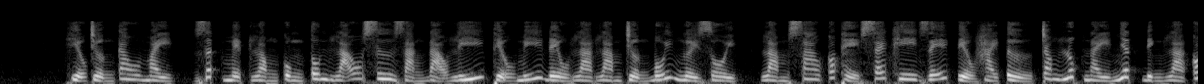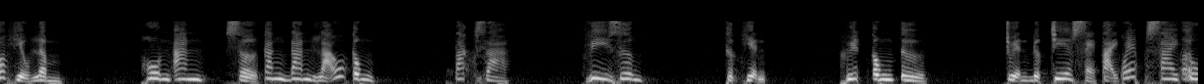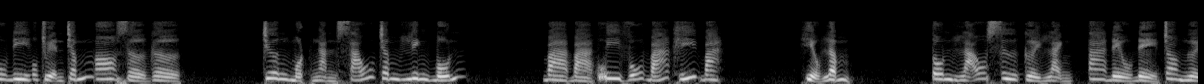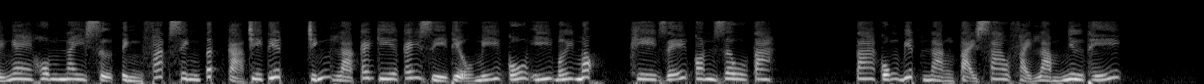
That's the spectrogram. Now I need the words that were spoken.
Hiệu trưởng cao mày, rất mệt lòng cùng tôn lão sư giảng đạo lý thiệu Mỹ đều là làm trưởng bối người rồi, làm sao có thể sẽ khi dễ tiểu hài tử trong lúc này nhất định là có hiểu lầm. Hôn an, sở căng đan lão công. Tác giả. Vi Dương. Thực hiện. Huyết công từ. Chuyện được chia sẻ tại website odchuyện.org. Chương 1604. Bà bà uy vũ bá khí ba. Hiểu lầm. Tôn lão sư cười lạnh, ta đều để cho người nghe hôm nay sự tình phát sinh tất cả chi tiết, chính là cái kia cái gì thiểu Mỹ cố ý bới móc, khi dễ con dâu ta. Ta cũng biết nàng tại sao phải làm như thế.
